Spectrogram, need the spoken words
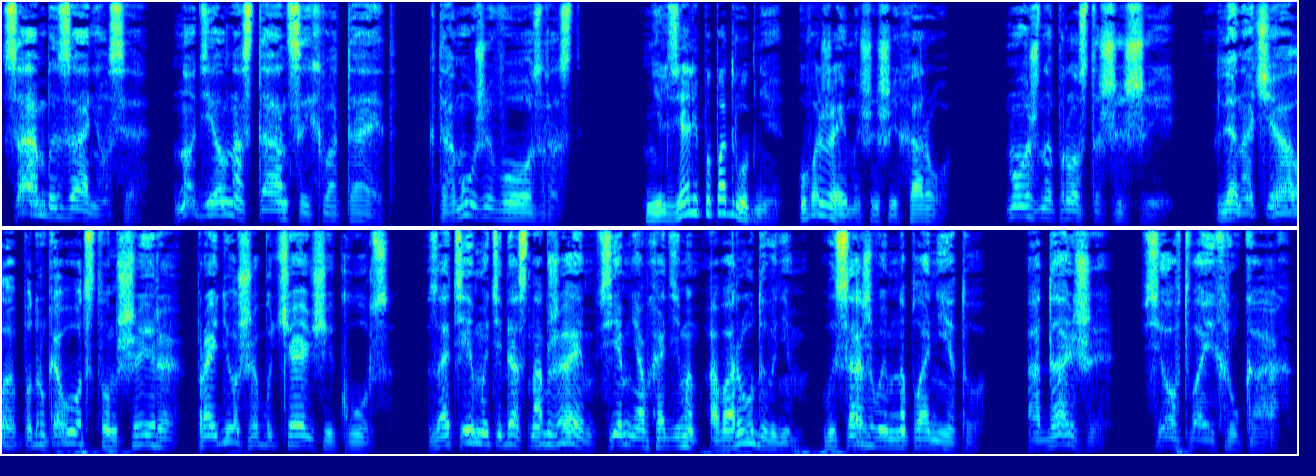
Сам бы занялся, но дел на станции хватает. К тому же возраст. Нельзя ли поподробнее, уважаемый Шиши Харо? Можно просто Шиши. Для начала под руководством Шира пройдешь обучающий курс. Затем мы тебя снабжаем всем необходимым оборудованием, высаживаем на планету. А дальше все в твоих руках.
